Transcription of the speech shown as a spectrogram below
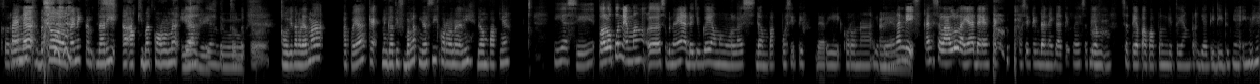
Corona. panik betul panik dari eh, akibat corona ya, ya, ya gitu betul betul kalau kita ngeliat mah apa ya kayak negatif banget nggak sih corona nih dampaknya Iya sih, walaupun emang eh, sebenarnya ada juga yang mengulas dampak positif dari corona gitu ya. Kan di kan selalu lah ya ada efek positif dan negatif lah ya setiap Mm-mm. setiap apa pun gitu yang terjadi di dunia ini.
